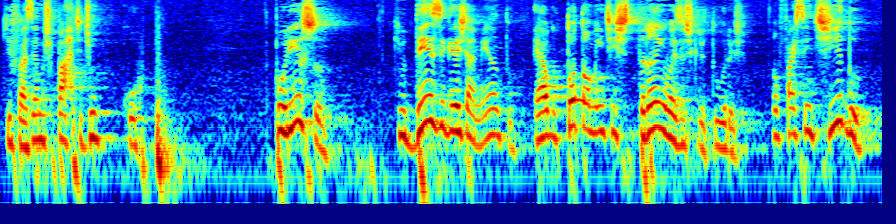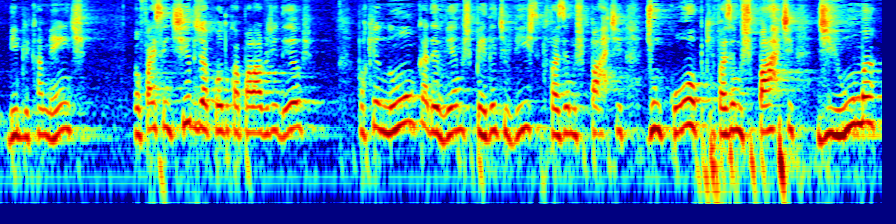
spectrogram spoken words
que fazemos parte de um corpo. Por isso que o desigrejamento é algo totalmente estranho às Escrituras. Não faz sentido biblicamente. Não faz sentido de acordo com a palavra de Deus. Porque nunca devemos perder de vista que fazemos parte de um corpo, que fazemos parte de uma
